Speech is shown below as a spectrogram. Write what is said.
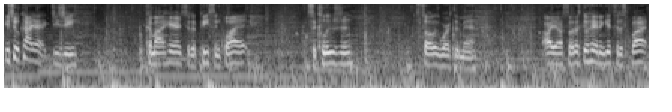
Get you a kayak, GG. Come out here into the peace and quiet, seclusion. It's totally worth it, man. All right, y'all, so let's go ahead and get to the spot.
